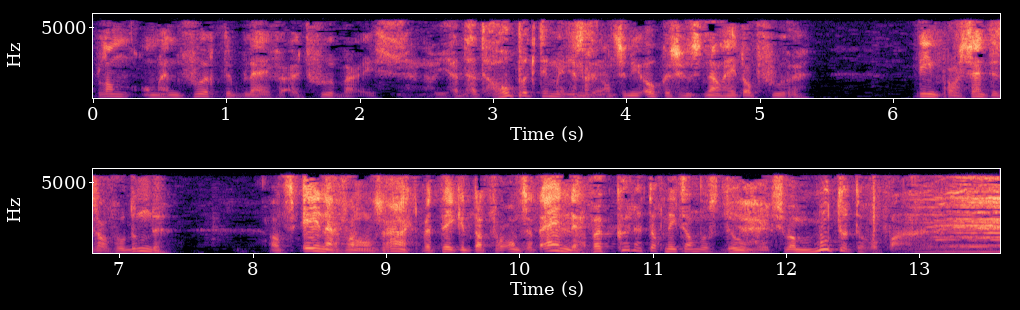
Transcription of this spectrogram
plan om hen voor te blijven uitvoerbaar is? Nou ja, dat hoop ik Ja, tenminste. maar als ze nu ook eens hun snelheid opvoeren. 10% is al voldoende. Als één er van ons raakt, betekent dat voor ons het einde. We kunnen toch niets anders doen, Mitch. We moeten erop wagen.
